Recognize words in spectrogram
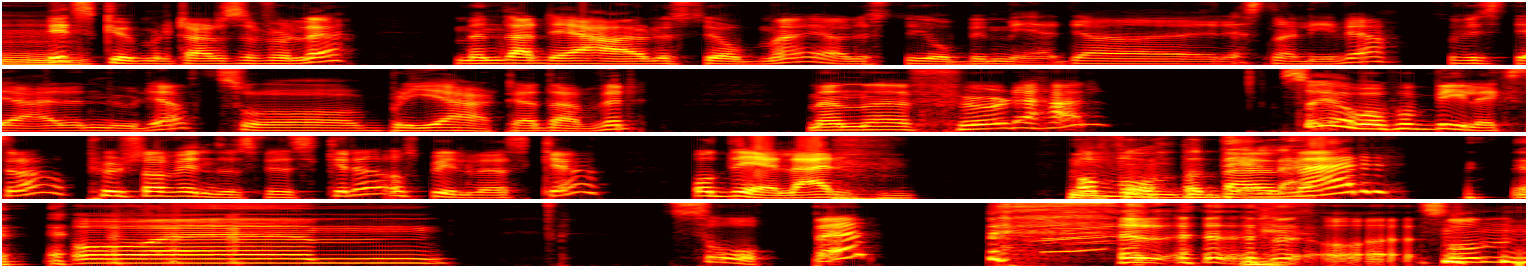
Mm. litt skummelt er det selvfølgelig. Men det er det jeg har lyst til å jobbe med. Jeg har lyst til å jobbe i media resten av livet. Ja. Så hvis det er en mulighet, så blir jeg her til jeg dauer. Men eh, før det her så jobba jeg på Bilekstra. Pusha vindusfiskere og spillvæske. Og deler. Og Wonderbaumer. Og um, såpe. og sånn.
